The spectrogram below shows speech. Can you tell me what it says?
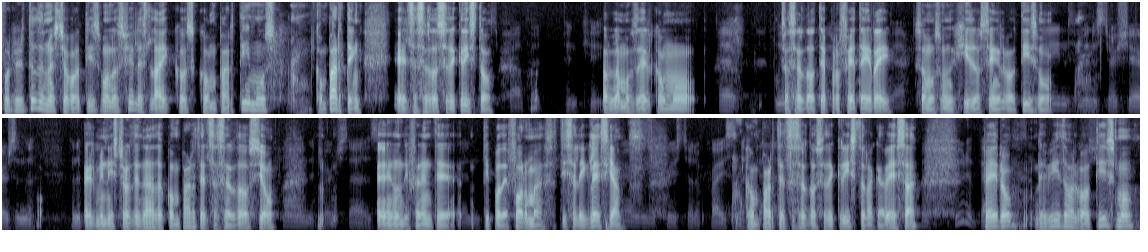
Por virtud de nuestro bautismo, los fieles laicos compartimos, comparten el sacerdocio de Cristo. Hablamos de él como sacerdote, profeta y rey. Somos ungidos en el bautismo. El ministro ordenado comparte el sacerdocio en un diferente tipo de formas, dice la iglesia. Comparte el sacerdocio de Cristo, la cabeza, pero debido al bautismo,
